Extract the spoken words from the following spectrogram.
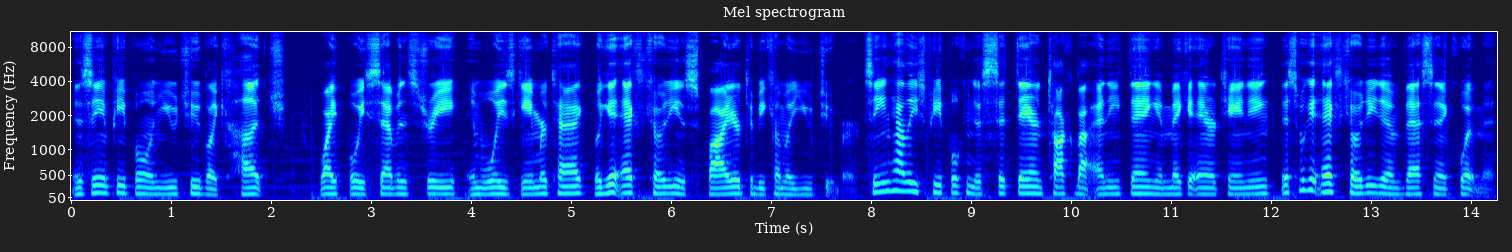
And seeing people on YouTube like Hutch, White Boy 7 Street, and Boys Gamertag will get XCodeh inspired to become a YouTuber. Seeing how these people can just sit there and talk about anything and make it entertaining, this will get XCodeh to invest in equipment,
